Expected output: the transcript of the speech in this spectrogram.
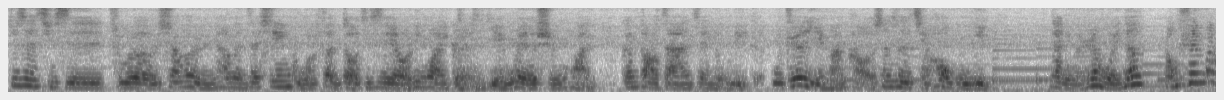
就是其实除了肖鹤云他们在辛苦的奋斗，其实也有另外一个人也为了循环跟爆炸在努力的，我觉得也蛮好的，算是前后呼应。那你们认为呢？龙轩吗？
